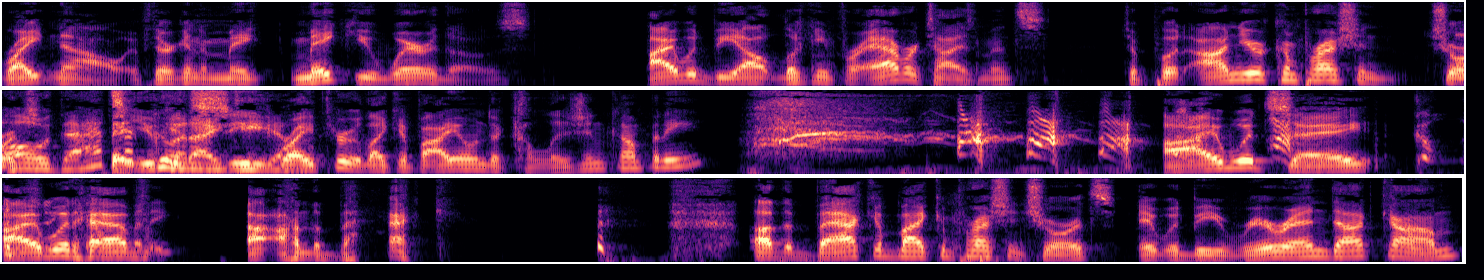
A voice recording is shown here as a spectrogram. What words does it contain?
right now, if they're going to make make you wear those, I would be out looking for advertisements to put on your compression shorts Oh, that's that a you good can see idea. right through. Like if I owned a collision company, I would say I would have uh, on the back on the back of my compression shorts, it would be rearend.com,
